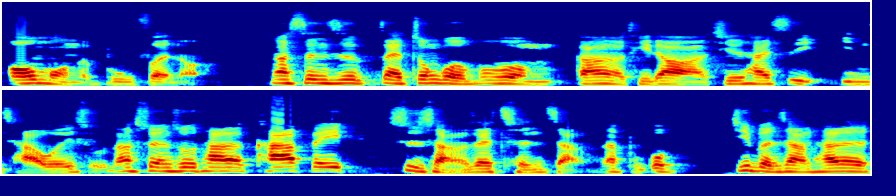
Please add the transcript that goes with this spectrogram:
欧盟的部分哦。那甚至在中国部分，我们刚刚有提到啊，其实还是以饮茶为主。那虽然说它的咖啡市场在成长，那不过基本上它的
